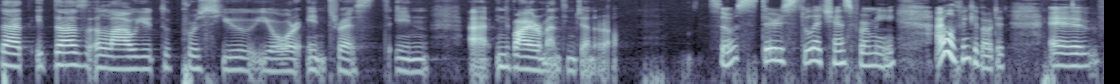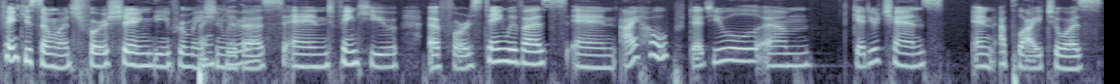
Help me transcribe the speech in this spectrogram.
that it does allow you to pursue your interest in uh, environment in general. So there's still a chance for me. I will think about it. Uh, thank you so much for sharing the information with us, and thank you uh, for staying with us. And I hope that you will um, get your chance and apply to us.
